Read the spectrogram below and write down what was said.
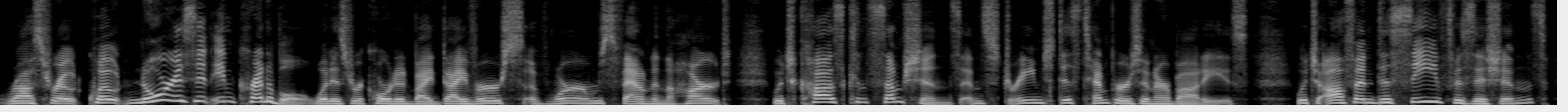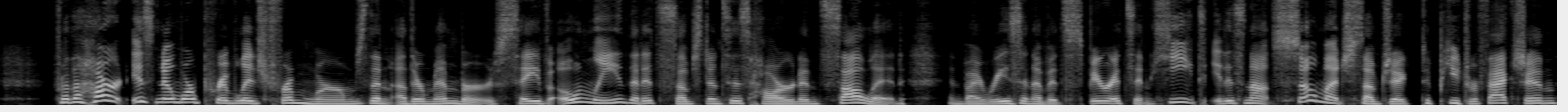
Ross wrote, quote, Nor is it incredible what is recorded by divers of worms found in the heart, which cause consumptions and strange distempers in our bodies, which often deceive physicians, for the heart is no more privileged from worms than other members, save only that its substance is hard and solid, and by reason of its spirits and heat, it is not so much subject to putrefaction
